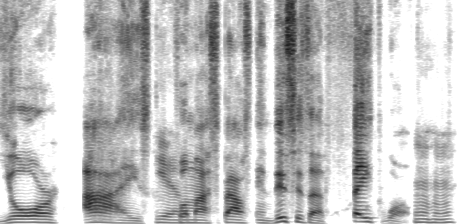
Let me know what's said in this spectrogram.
your eyes Yeah. for my spouse and this is a faith walk Mhm.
